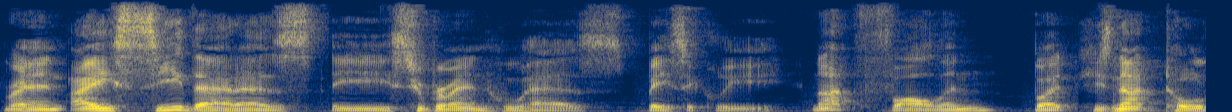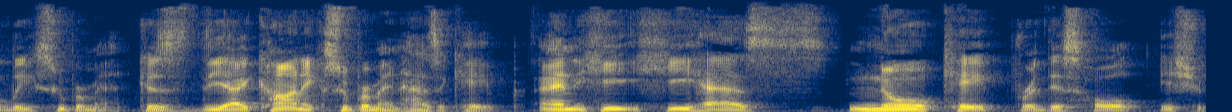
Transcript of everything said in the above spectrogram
Right. And I see that as a Superman who has basically not fallen, but he's not totally Superman because the iconic Superman has a cape, and he he has no cape for this whole issue.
